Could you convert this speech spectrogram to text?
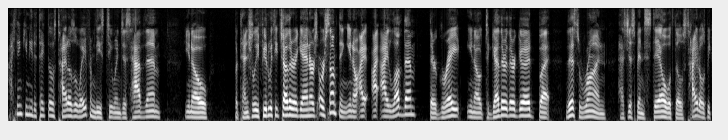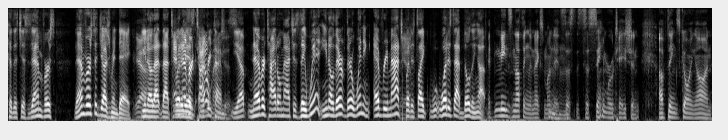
I think you need to take those titles away from these two and just have them, you know, potentially feud with each other again or or something. You know, I I, I love them. They're great. You know, together they're good. But this run has just been stale with those titles because it's just them versus. Them versus Judgment Day. Yeah. You know that that's And what it is title every time. matches. Yep, never title matches. They win. You know they're they're winning every match, but it's like, w- what is that building up? It means nothing the next Monday. It's mm-hmm. the, it's the same rotation of things going on,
